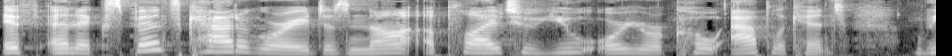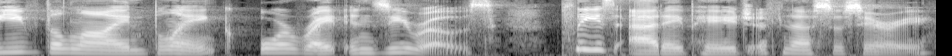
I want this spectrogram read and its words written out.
If an expense category does not apply to you or your co-applicant, leave the line blank or write in zeros. Please add a page if necessary.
